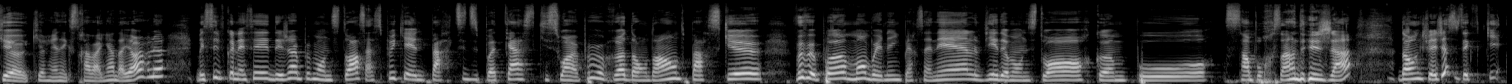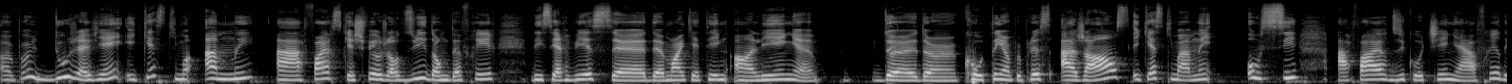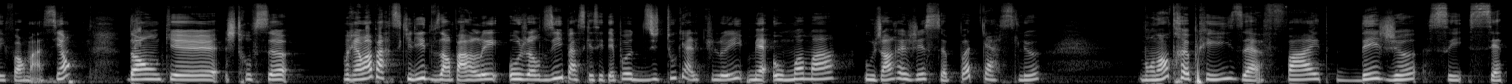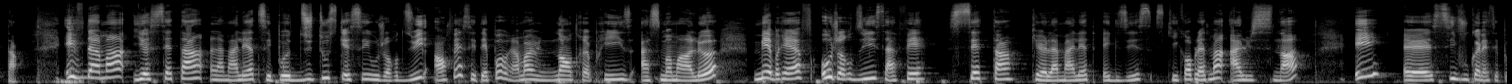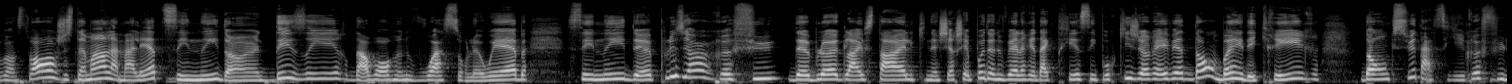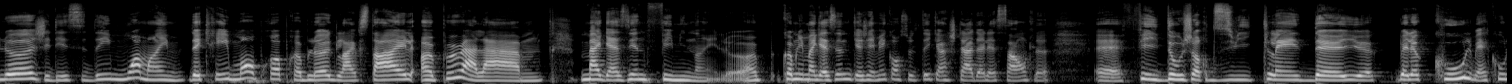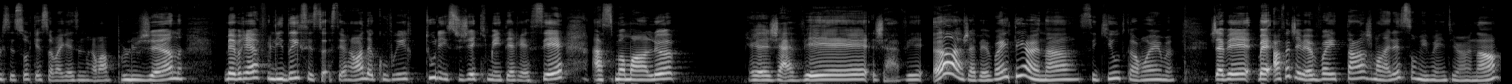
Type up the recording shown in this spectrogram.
qui rien d'extravagant d'ailleurs. Mais si vous connaissez déjà un peu mon histoire, ça se peut qu'il y ait une partie du podcast qui soit un peu redondante parce que, veux, veux pas, mon branding personnel vient de mon histoire comme pour 100% des gens. Donc, je vais juste vous expliquer un peu d'où je viens et qu'est-ce qui m'a amené à faire ce que je fais aujourd'hui, donc d'offrir des services euh, de marketing en ligne d'un côté un peu plus agence et qu'est-ce qui m'a amené aussi à faire du coaching et à offrir des formations. Donc, euh, je trouve ça vraiment particulier de vous en parler aujourd'hui parce que c'était pas du tout calculé, mais au moment où j'enregistre ce podcast-là, mon entreprise fête déjà ses sept ans. Évidemment, il y a sept ans, la mallette, c'est pas du tout ce que c'est aujourd'hui. En fait, c'était pas vraiment une entreprise à ce moment-là. Mais bref, aujourd'hui, ça fait sept ans que la mallette existe, ce qui est complètement hallucinant. Et euh, si vous connaissez pas mon histoire, justement, la mallette, c'est né d'un désir d'avoir une voix sur le web. C'est né de plusieurs refus de blogs lifestyle qui ne cherchaient pas de nouvelles rédactrices et pour qui je rêvais donc bien d'écrire. Donc, suite à ces refus-là, j'ai décidé moi-même de créer mon propre blog lifestyle, un peu à la hum, magazine féminin, comme les magazines que j'aimais consulter quand j'étais adolescente. Euh, fille d'aujourd'hui, clin d'œil. Ben là, cool, mais cool, c'est sûr que c'est un magazine vraiment plus jeune. Mais bref, l'idée, c'est ça. C'est vraiment de couvrir tous les sujets qui m'intéressaient. À ce moment-là, euh, j'avais j'avais ah j'avais 21 ans c'est cute quand même j'avais ben en fait j'avais 20 ans je m'en allais sur mes 21 ans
